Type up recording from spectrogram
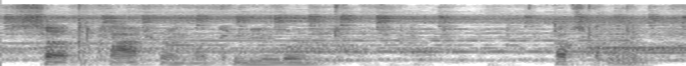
set pattern that can be learned. That's cool.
